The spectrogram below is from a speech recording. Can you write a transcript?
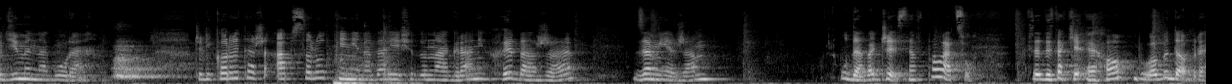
wchodzimy na górę. Czyli korytarz absolutnie nie nadaje się do nagrań, chyba że zamierzam udawać, że jestem w pałacu. Wtedy takie echo byłoby dobre.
